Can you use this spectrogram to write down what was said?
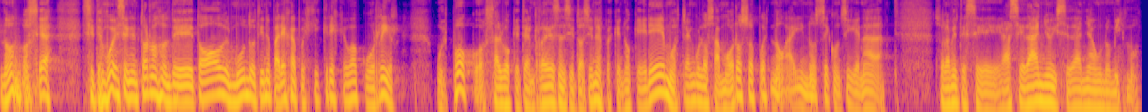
¿no? O sea, si te mueves en entornos donde todo el mundo tiene pareja, pues ¿qué crees que va a ocurrir? Muy poco, salvo que te enredes en situaciones pues que no queremos, triángulos amorosos, pues no, ahí no se consigue nada. Solamente se hace daño y se daña a uno mismo.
